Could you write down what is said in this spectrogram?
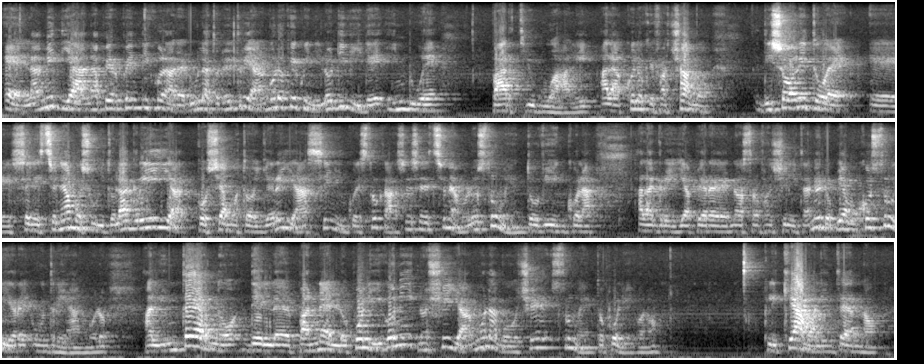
è la mediana perpendicolare ad un lato del triangolo che quindi lo divide in due parti uguali. Allora, quello che facciamo di solito è eh, selezioniamo subito la griglia, possiamo togliere gli assi in questo caso e selezioniamo lo strumento vincola alla griglia per nostra facilità. Noi dobbiamo costruire un triangolo. All'interno del pannello poligoni noi scegliamo la voce strumento poligono. Clicchiamo all'interno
